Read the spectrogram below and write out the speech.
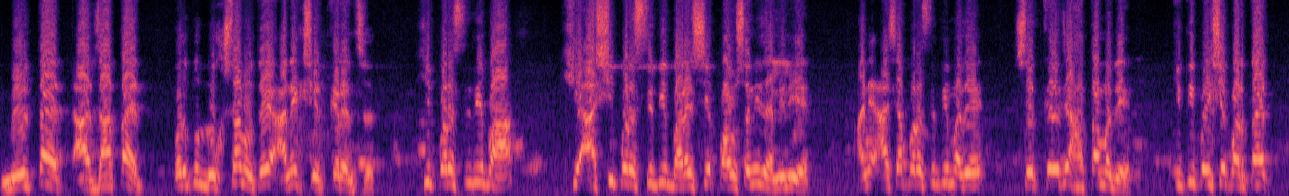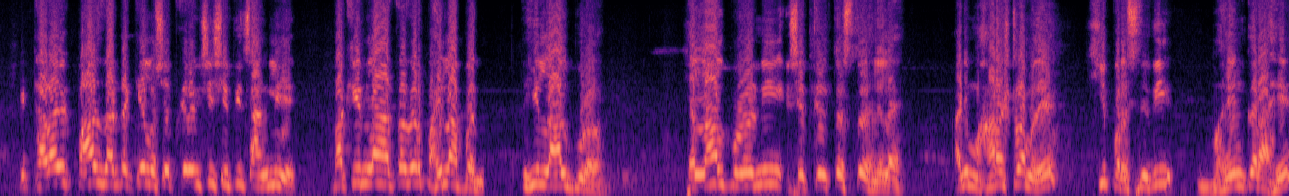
मिळतायत जात आहेत परंतु नुकसान होते अनेक शेतकऱ्यांचं. ही परिस्थिती पहा ही अशी परिस्थिती बऱ्याचशे पावसाने झालेली आहे. आणि अशा परिस्थितीमध्ये शेतकऱ्याच्या हातामध्ये किती पैसे पडतात की ठराविक पाच दहा टक्के शेतकऱ्यांची शेती चांगली आहे. बाकीला आता जर पाहिलं आपण तर ही लाल पुरळ. ह्या लाल पुरळनी शेतकरी त्रस्त झालेला आहे. आणि महाराष्ट्रामध्ये ही परिस्थिती भयंकर आहे.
